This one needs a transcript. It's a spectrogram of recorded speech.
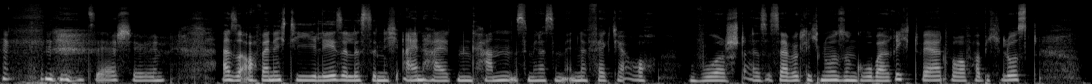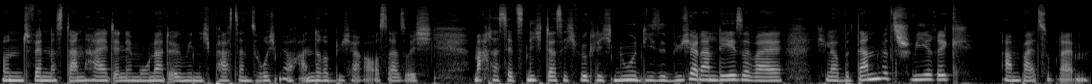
Sehr schön. Also auch wenn ich die Leseliste nicht einhalten kann, ist mir das im Endeffekt ja auch wurscht. Also es ist ja wirklich nur so ein grober Richtwert, worauf habe ich Lust. Und wenn das dann halt in dem Monat irgendwie nicht passt, dann suche ich mir auch andere Bücher raus. Also ich mache das jetzt nicht, dass ich wirklich nur diese Bücher dann lese, weil ich glaube, dann wird es schwierig, am Ball zu bleiben.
